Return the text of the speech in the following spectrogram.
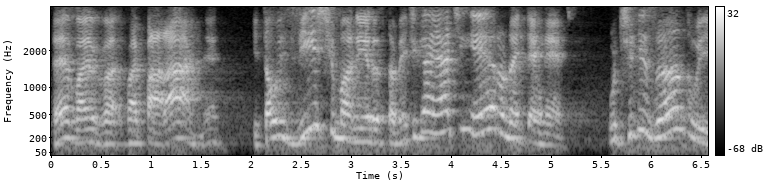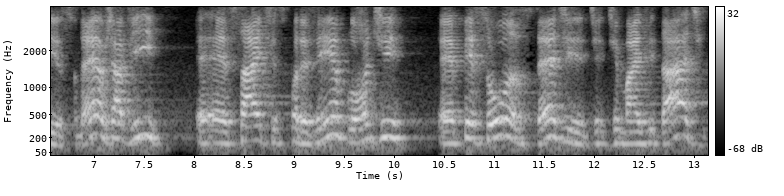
É, vai, vai, vai parar, né? Então, existe maneiras também de ganhar dinheiro na internet, utilizando isso. Né? Eu já vi é, sites, por exemplo, onde é, pessoas né, de, de, de, mais idade,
